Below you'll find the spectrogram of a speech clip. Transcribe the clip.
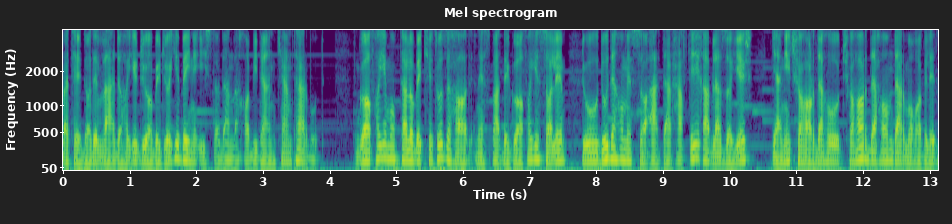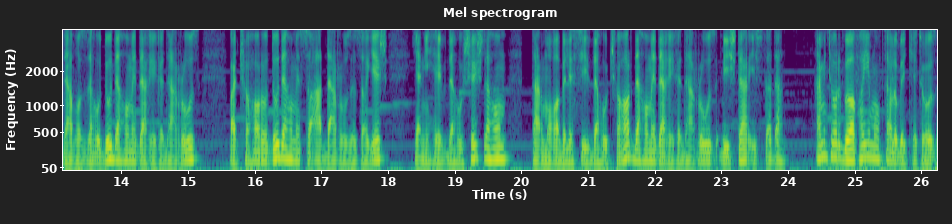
و تعداد وعده های جابجایی بین ایستادن و خوابیدن کمتر بود. گاوهای مبتلا به کتوز حاد نسبت به گاوهای سالم دو دو دهم ساعت در هفته قبل از زایش یعنی چهارده و چهار دهم در مقابل دوازده و دو دهم دقیقه در روز و چهار و دو دهم ساعت در روز زایش یعنی 17 و 6 دهم در مقابل 13 و 4 دهم دقیقه در روز بیشتر ایستادند. همینطور گاوهای مبتلا به کتوز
